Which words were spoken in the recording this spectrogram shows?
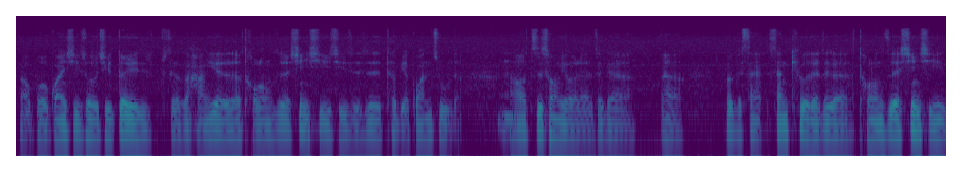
老婆关系，所以我去对整个行业的投融资的信息其实是特别关注的。然后自从有了这个呃 Web 三三 Q 的这个投融资的信息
